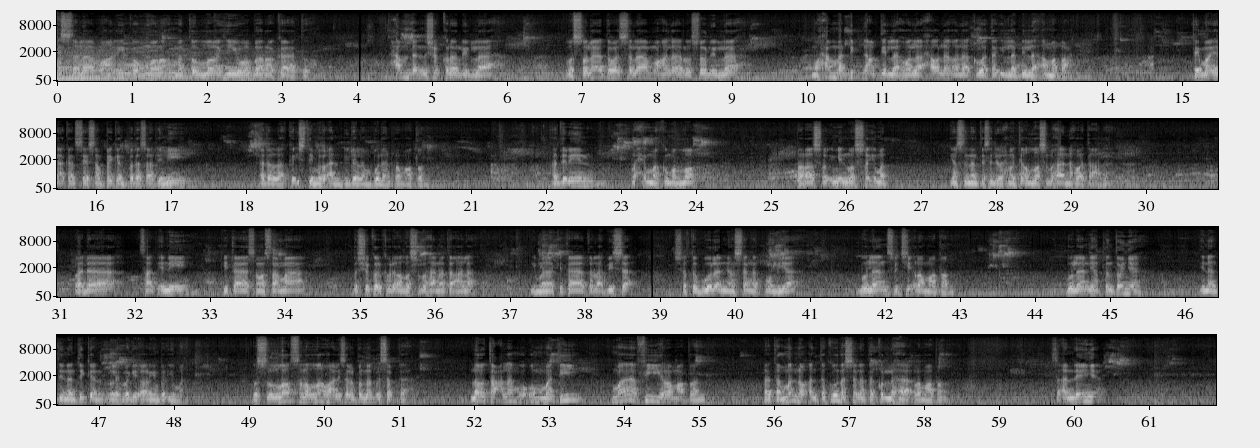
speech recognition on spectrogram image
Assalamualaikum warahmatullahi wabarakatuh. Hamdan syukra lillah. Wassalatu wassalamu ala rasulillah. Muhammad ibn Abdullah Wa la hawla wa la quwata illa billah amma ba'd. Tema yang akan saya sampaikan pada saat ini Adalah keistimewaan di dalam bulan Ramadan. Hadirin rahimakumullah Para sa'imin wa sa'imat Yang senantiasa dirahmati Allah subhanahu wa ta'ala pada saat ini kita sama-sama bersyukur kepada Allah Subhanahu wa taala di mana kita telah bisa satu bulan yang sangat mulia bulan suci Ramadan. Bulan yang tentunya dinanti-nantikan oleh bagi orang yang beriman. Rasulullah sallallahu alaihi wasallam pernah bersabda, "Lau ta'lamu ummati ma fi Ramadan, la tamannu an takuna sanata kullaha Ramadan." Seandainya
